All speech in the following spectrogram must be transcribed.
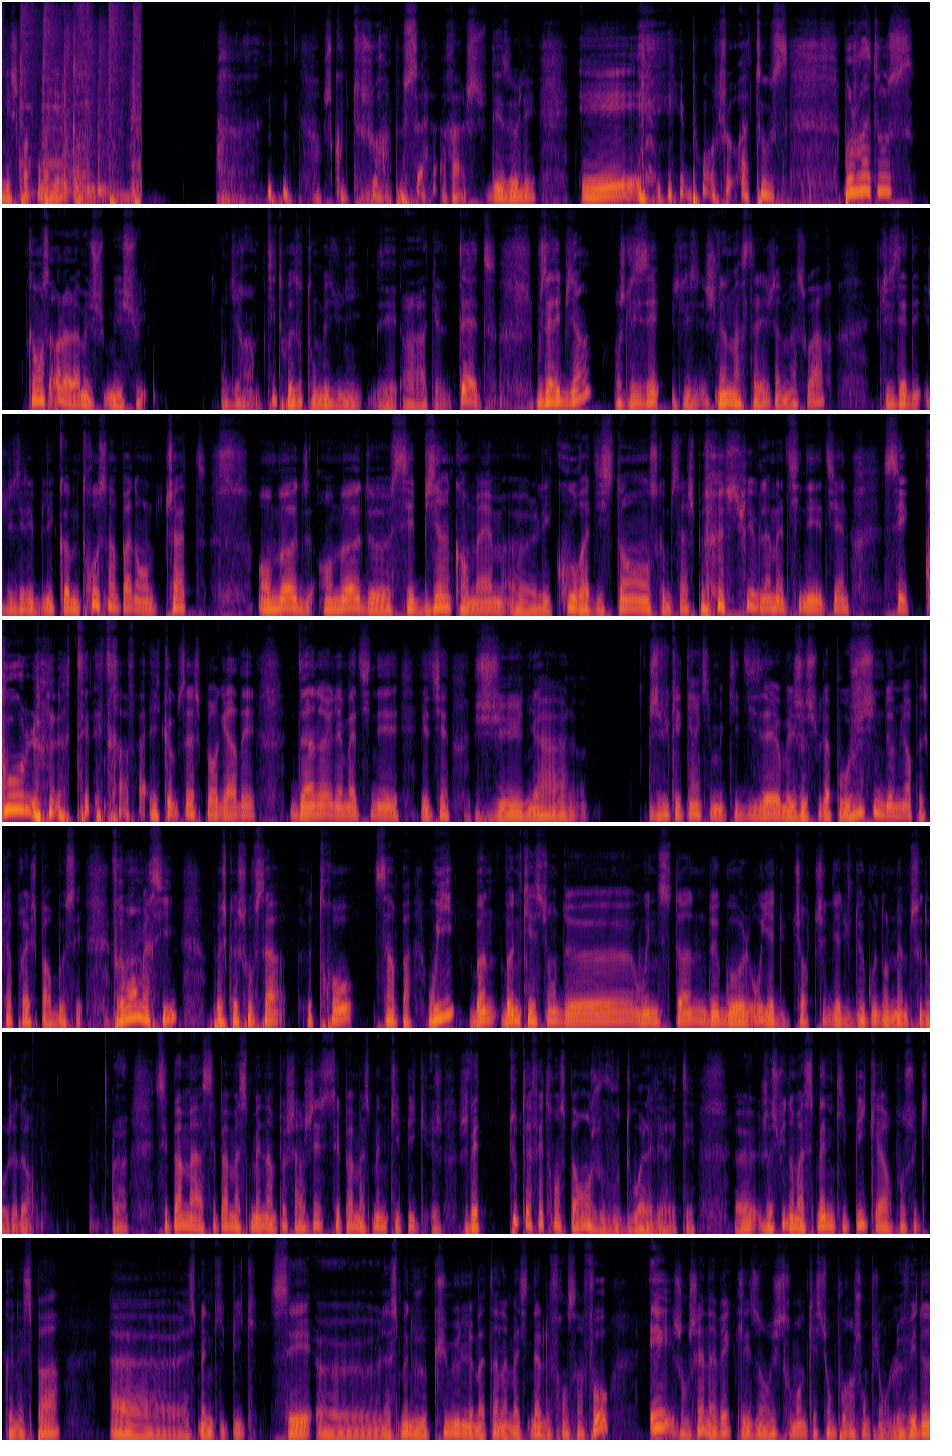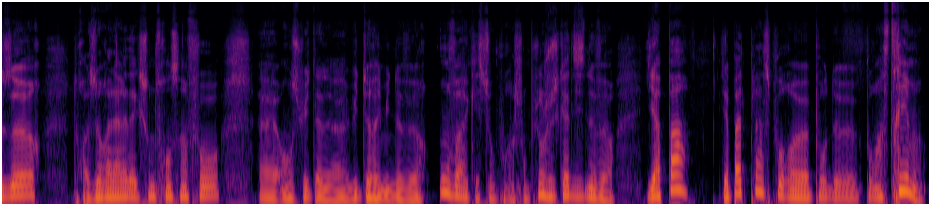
mais je crois qu'on va y aller quand même. je coupe toujours un peu ça à l'arrache, je suis désolé. Et bonjour à tous. Bonjour à tous. Comment ça Oh là là, mais je, suis. On dirait un petit oiseau tombé du nid. Mais, oh là là, quelle tête Vous allez bien? Oh, je, je, lisais- je viens de m'installer, je viens de m'asseoir. Je lisais, les, les coms trop sympas dans le chat, en mode, en mode euh, c'est bien quand même euh, les cours à distance, comme ça je peux suivre la matinée, Étienne. C'est cool le télétravail, comme ça je peux regarder d'un œil la matinée, Étienne. Génial j'ai vu quelqu'un qui, me- qui disait mais je suis là pour juste une demi-heure parce qu'après je pars bosser. Vraiment merci parce que je trouve ça euh, trop sympa. Oui, bonne, bonne question de Winston de Gaulle. Oh, il y a du Churchill, il y a du de Gaulle dans le même pseudo, j'adore. Euh, c'est pas ma c'est pas ma semaine un peu chargée, c'est pas ma semaine qui pique. Je, vais être tout à fait transparent, je vous dois la vérité. Euh, je suis dans ma semaine qui pique. Alors pour ceux qui connaissent pas, euh, la semaine qui pique, c'est la semaine où je cumule le matin la matinale de France Info. Et j'enchaîne avec les enregistrements de questions pour un champion. Levé 2 heures, 3 heures à la rédaction de France Info. Ensuite, à 8h30, 9h, on va à questions pour un champion jusqu'à 19h. Il n'y a pas, y a pas de place pour, pour, de, pour un stream.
